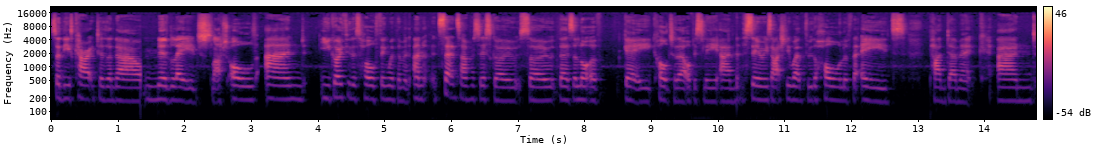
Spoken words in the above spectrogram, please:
So these characters are now middle-aged slash old and you go through this whole thing with them and it's set in San Francisco so there's a lot of gay culture there obviously and the series actually went through the whole of the AIDS pandemic and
